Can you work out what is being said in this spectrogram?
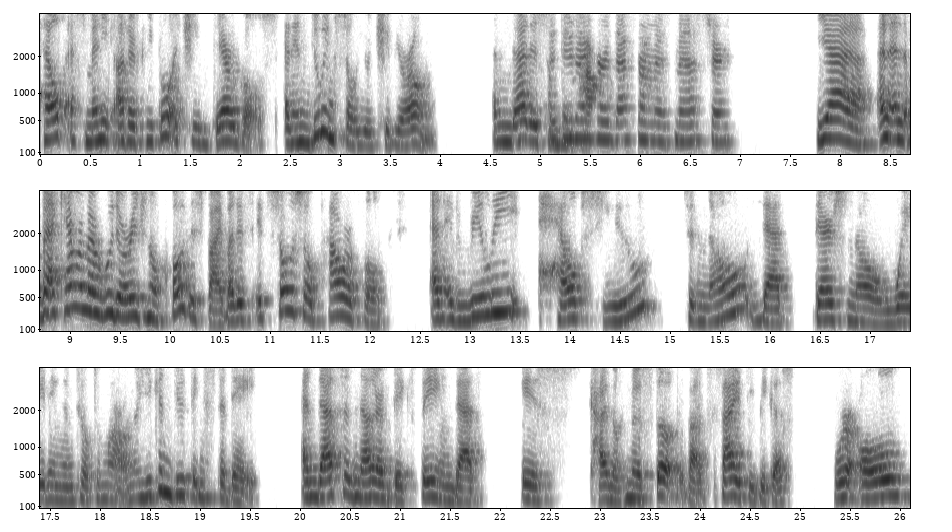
help as many other people achieve their goals. And in doing so, you achieve your own. And that is something. The dude I heard that from his master. Yeah. And, and but I can't remember who the original quote is by, but it's it's so, so powerful. And it really helps you to know that there's no waiting until tomorrow. No, you can do things today. And that's another big thing that is kind of messed up about society because we're all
